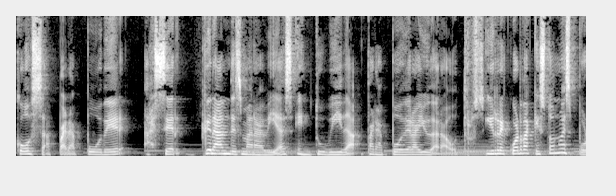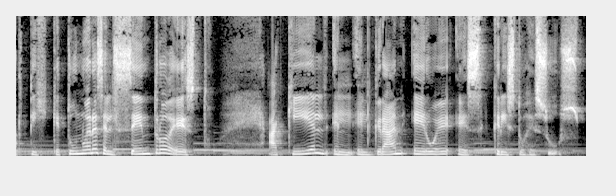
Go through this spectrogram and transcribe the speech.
cosa para poder hacer grandes maravillas en tu vida para poder ayudar a otros. Y recuerda que esto no es por ti, que tú no eres el centro de esto. Aquí el, el gran héroe es Cristo Jesús.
